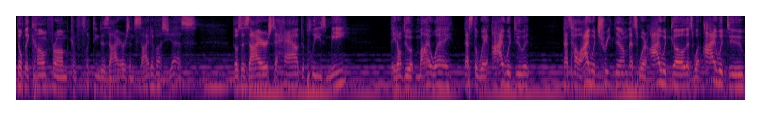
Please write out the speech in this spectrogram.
Don't they come from conflicting desires inside of us? Yes. Those desires to have, to please me, they don't do it my way. That's the way I would do it. That's how I would treat them. That's where I would go. That's what I would do.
